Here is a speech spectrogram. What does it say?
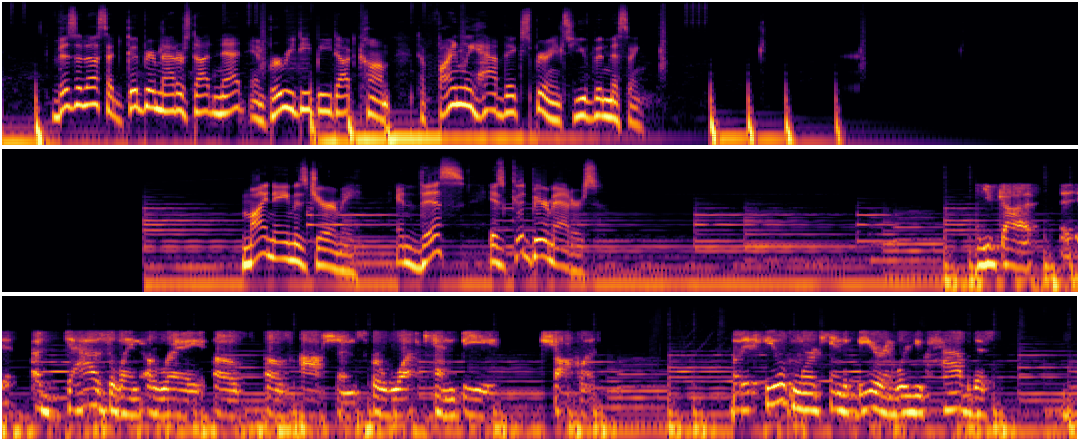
Visit us at goodbeermatters.net and brewerydb.com to finally have the experience you've been missing. My name is Jeremy, and this is Good Beer Matters. You've got a dazzling array of, of options for what can be chocolate. But it feels more akin to beer and where you have this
